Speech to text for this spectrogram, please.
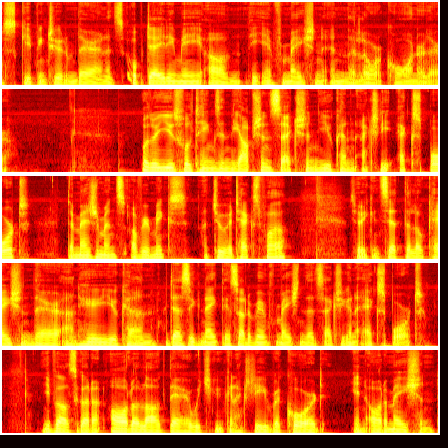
skipping through them there and it's updating me on the information in the lower corner there. Other useful things in the options section you can actually export the measurements of your mix to a text file so you can set the location there and here you can designate the sort of information that's actually going to export. You've also got an auto log there which you can actually record in automation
